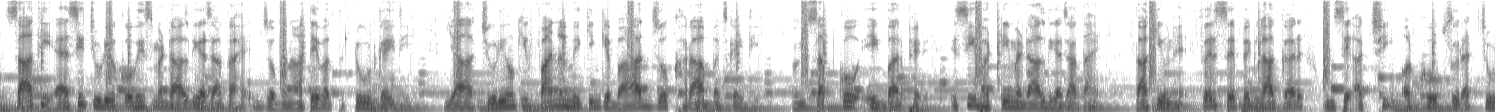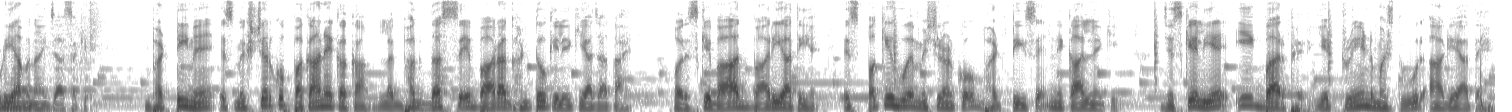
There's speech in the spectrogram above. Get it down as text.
साथ ही ऐसी चूड़ियों को भी इसमें डाल दिया जाता है, जो बनाते वक्त टूट गई थी, या चूड़ियों की फाइनल मेकिंग के बाद जो खराब बच गई थी। उन सबको एक बार फिर इसी भट्टी में डाल दिया जाता है, ताकि उन्हें फिर से पिघलाकर उनसे अच्छी और खूबसूरत चूड़ियाँ बनाई जा सके। भट्टी में इस मिक्सचर को पकाने का काम लगभग 10 से 12 घंटों के लिए किया जाता है और इसके बाद बारी आती है इस पके हुए मिश्रण को भट्टी से निकालने की, जिसके लिए एक बार फिर ये ट्रेंड मजदूर आगे आते हैं।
